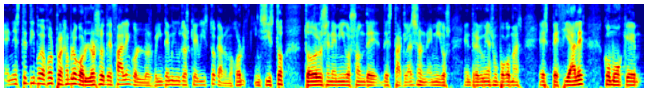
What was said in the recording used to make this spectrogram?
en este tipo de juegos, por ejemplo, con Lords of the Fallen, con los 20 minutos que he visto, que a lo mejor, insisto, todos los enemigos son de, esta clase, son enemigos, entre comillas, un poco más especiales, como que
